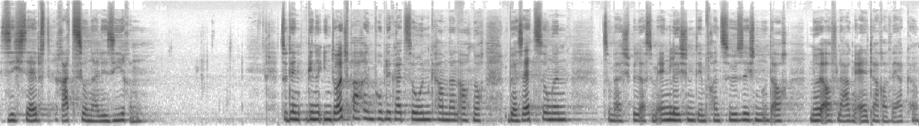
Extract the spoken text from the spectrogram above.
sich selbst rationalisieren. Zu den genuin deutschsprachigen Publikationen kamen dann auch noch Übersetzungen, zum Beispiel aus dem Englischen, dem Französischen und auch Neuauflagen älterer Werke.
